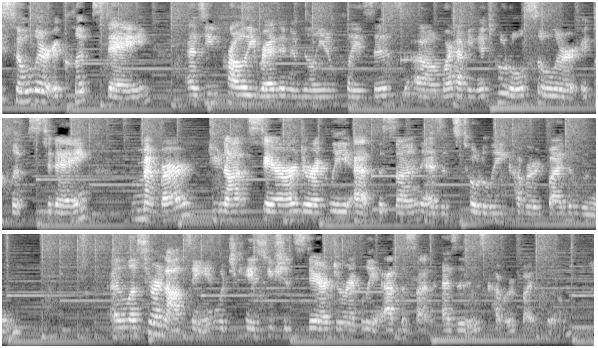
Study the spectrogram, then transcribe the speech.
Solar Eclipse Day. As you probably read in a million places, uh, we're having a total solar eclipse today. Remember, do not stare directly at the sun as it's totally covered by the moon. Unless you're a Nazi, in which case you should stare directly at the sun as it is covered by the moon.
